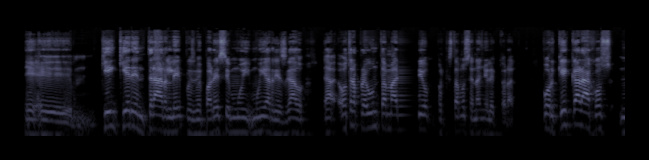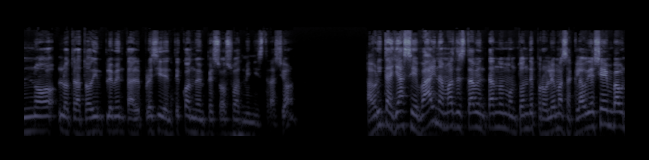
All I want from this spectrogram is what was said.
eh, quién quiere entrarle, pues me parece muy, muy arriesgado. Ah, otra pregunta, Mario, porque estamos en año electoral. ¿Por qué carajos no lo trató de implementar el presidente cuando empezó su administración? Ahorita ya se va y nada más le está aventando un montón de problemas a Claudia Sheinbaum,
